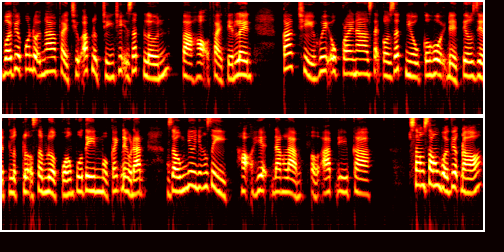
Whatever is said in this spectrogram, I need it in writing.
với việc quân đội Nga phải chịu áp lực chính trị rất lớn và họ phải tiến lên các chỉ huy Ukraine sẽ có rất nhiều cơ hội để tiêu diệt lực lượng xâm lược của ông Putin một cách đều đặn, giống như những gì họ hiện đang làm ở Abdiivka. Song song với việc đó,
